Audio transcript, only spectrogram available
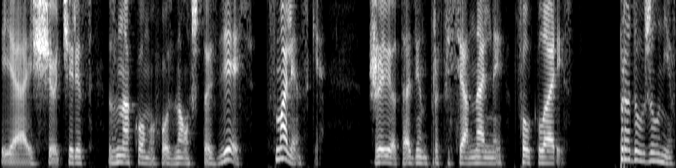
Я еще через знакомых узнал, что здесь, в Смоленске, живет один профессиональный фолклорист. Продолжил Нев.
